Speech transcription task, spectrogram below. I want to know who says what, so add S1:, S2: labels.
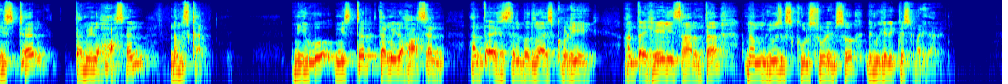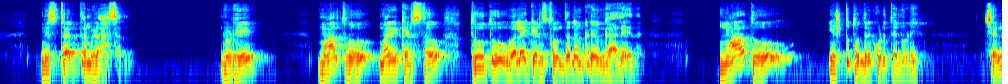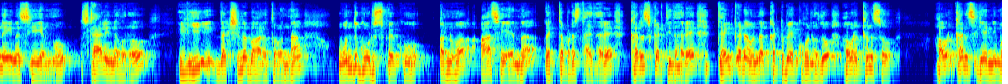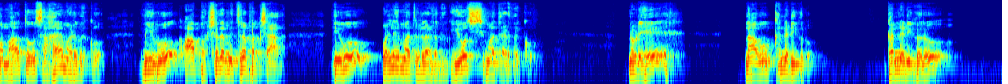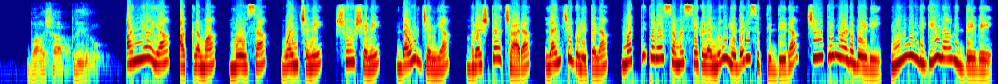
S1: Mister Tamil Haasan, ನಮಸ್ಕಾರ. ನೀವು mister Tamil Haasan ಅಂತ ಹೆಸರು ಬದಲಾಯಿಸ್ಕೊಳ್ಳಿ ಅಂತ ಹೇಳಿ ಸಾರ್ ಅಂತ ನಮ್ಮ ಮ್ಯೂಸಿಕ್ ಸ್ಕೂಲ್ ಸ್ಟೂಡೆಂಟ್ಸು ನಿಮಗೆ ರಿಕ್ವೆಸ್ಟ್ ಮಾಡಿದ್ದಾರೆ. ಮಿಸ್ಟರ್ ತಮಿಳ್ ಹಾಸನ್, ನೋಡಿ, ಮಾತು ಮನೆ ಕೆಡಿಸ್ತು, ತೂತು ಒಲೆ ಕೆಡಿಸ್ತು ಅಂತ ನಮ್ಮ ಕಡೆ ಒಂದು ಗಾದೆ ಇದೆ. ಮಾತು ಎಷ್ಟು ತೊಂದರೆ ಕೊಡುತ್ತೆ ನೋಡಿ. ಚೆನ್ನೈನ ಸಿ ಎಮ್ಮು ಸ್ಟಾಲಿನ್ ಅವರು ಇಡೀ ದಕ್ಷಿಣ ಭಾರತವನ್ನು ಒಂದುಗೂಡಿಸ್ಬೇಕು ಅನ್ನುವ ಆಸೆಯನ್ನು ವ್ಯಕ್ತಪಡಿಸ್ತಾ ಇದ್ದಾರೆ, ಕನಸು ಕಟ್ತಿದ್ದಾರೆ, ತೆಂಕಣವನ್ನು ಕಟ್ಟಬೇಕು ಅನ್ನೋದು ಅವರ ಕನಸು. ಅವ್ರ ಕನಸಿಗೆ ನಿಮ್ಮ ಮಾತು ಸಹಾಯ ಮಾಡಬೇಕು. ನೀವು ಆ ಪಕ್ಷದ ಮಿತ್ರ ಪಕ್ಷ. ನೀವು ಒಳ್ಳೆಯ ಮಾತುಗಳಾಡಬೇಕು ಯೋಚಿಸಿ ಮಾತಾಡಬೇಕು. ನೋಡಿ, ನಾವು ಕನ್ನಡಿಗರು. ಕನ್ನಡಿಗರು ಭಾಷಾ ಪ್ರಿಯರು
S2: ಅನ್ಯಾಯ, ಅಕ್ರಮ, ಮೋಸ, ವಂಚನೆ, ಶೋಷಣೆ, ದೌರ್ಜನ್ಯ, ಭ್ರಷ್ಟಾಚಾರ, ಲಂಚಗುಳಿತನ ಮತ್ತಿತರ ಸಮಸ್ಯೆಗಳನ್ನು ಎದುರಿಸುತ್ತಿದ್ದೀರಾ? ಚಿಂತೆ ಮಾಡಬೇಡಿ. ನಿಮ್ಮೊಂದಿಗೆ ನಾವಿದ್ದೇವೆ.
